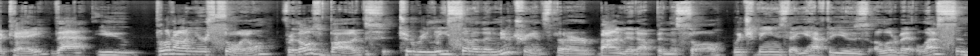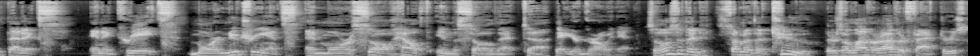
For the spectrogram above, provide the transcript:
okay, that you put on your soil for those bugs to release some of the nutrients that are bounded up in the soil, which means that you have to use a little bit less synthetics and it creates more nutrients and more soil health in the soil that uh, that you're growing in. So those are the some of the two. There's a lot of other factors,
